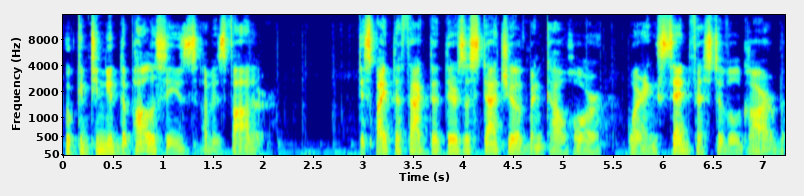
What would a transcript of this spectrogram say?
who continued the policies of his father. Despite the fact that there's a statue of Menkauhor wearing Sed festival garb,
